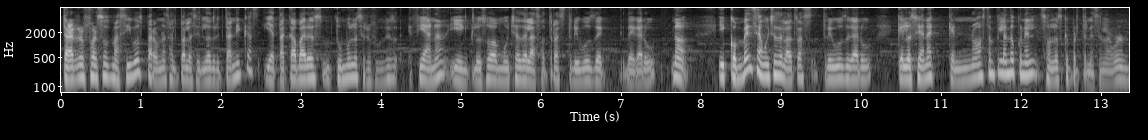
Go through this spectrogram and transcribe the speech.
Trae refuerzos masivos para un asalto a las Islas Británicas y ataca varios túmulos y refugios Fiana e incluso a muchas de las otras tribus de, de Garú. No, y convence a muchas de las otras tribus Garú que los Fiana que no están peleando con él son los que pertenecen al Worm.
